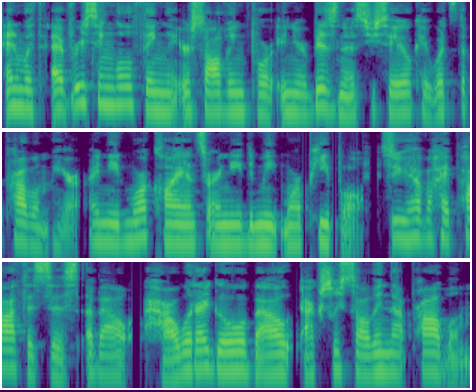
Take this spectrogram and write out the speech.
And with every single thing that you're solving for in your business, you say, okay, what's the problem here? I need more clients or I need to meet more people. So you have a hypothesis about how would I go about actually solving that problem?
